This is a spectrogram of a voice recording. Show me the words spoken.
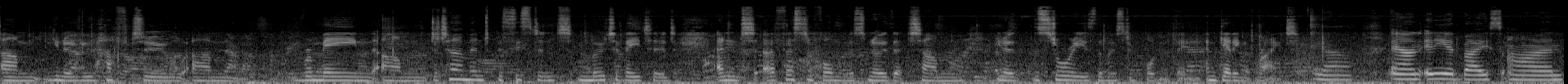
um, you know you have to um, remain um, determined, persistent, motivated, and uh, first and foremost know that um, you know the story is the most important thing, and getting it right. Yeah. And any advice on?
